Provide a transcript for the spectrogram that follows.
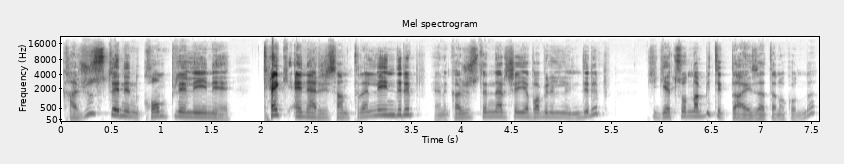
Kajuste'nin kompleliğini tek enerji santraline indirip yani Kajuste'nin her şeyi yapabilirliğini indirip ki Getson'dan bir tık daha iyi zaten o konuda.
